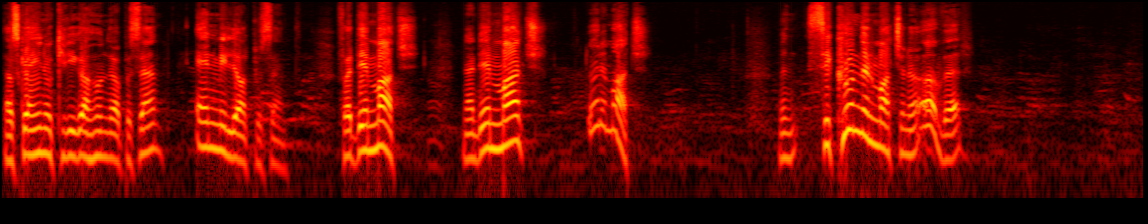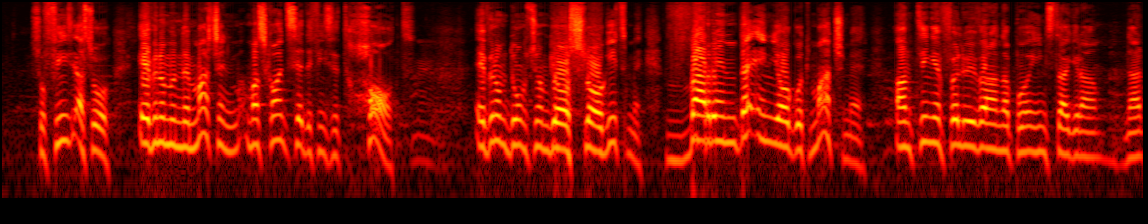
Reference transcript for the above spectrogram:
jag ska in och kriga 100% en miljard procent. För det är match. När det är match, då är det match. Men sekunden matchen är över, så finns, alltså, även om under matchen, man ska inte säga att det finns ett hat. Även om de som jag har slagits med, varenda en jag har gått match med, antingen följer vi varandra på Instagram, när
